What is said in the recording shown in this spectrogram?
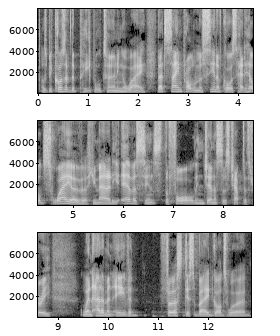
It was because of the people turning away. That same problem of sin, of course, had held sway over humanity ever since the fall in Genesis chapter 3, when Adam and Eve had first disobeyed God's word.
